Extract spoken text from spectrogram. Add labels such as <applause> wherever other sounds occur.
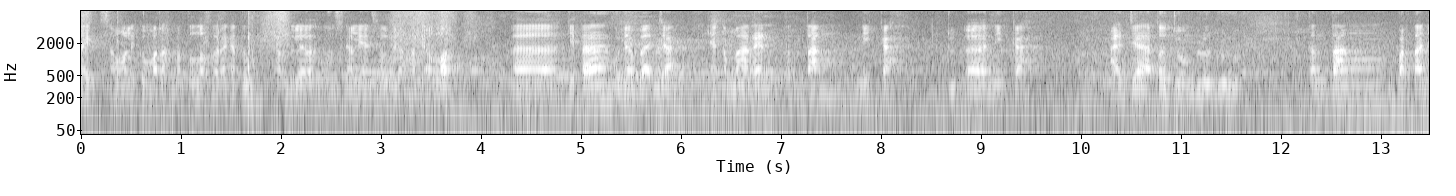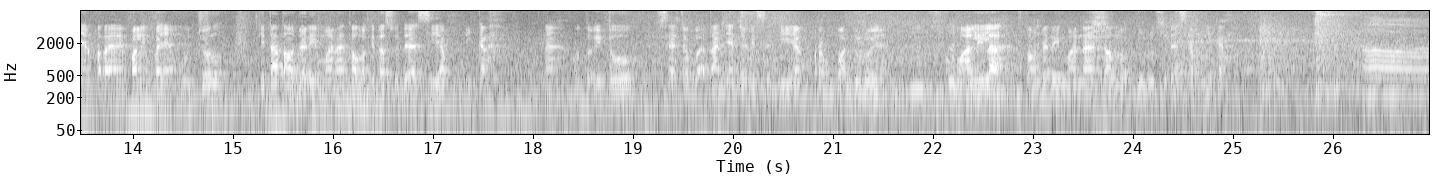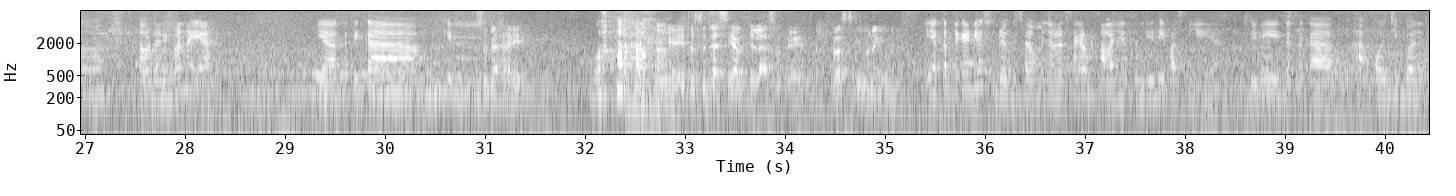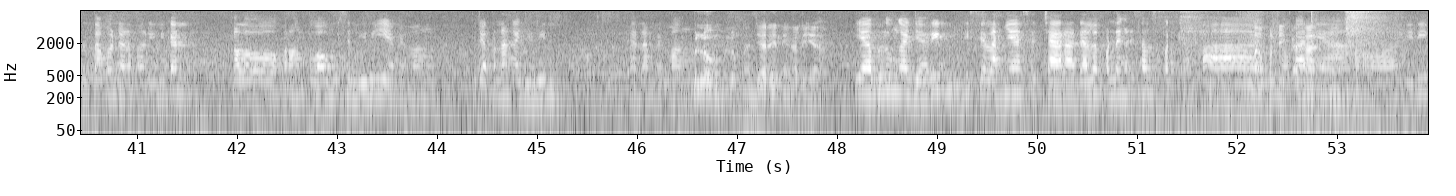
Baik, Assalamualaikum warahmatullahi wabarakatuh. Alhamdulillah teman sekalian selalu dirahmati Allah. Eh, kita udah baca yang kemarin tentang nikah eh, nikah aja atau jomblo dulu. Tentang pertanyaan-pertanyaan yang paling banyak muncul, kita tahu dari mana kalau kita sudah siap nikah. Nah, untuk itu saya coba tanya dari segi yang perempuan dulu ya. Umu <laughs> Alilah, tahu dari mana kalau dulu sudah siap nikah? Eh, tahu dari mana ya? Ya ketika mungkin Sudah haid. Wah, <laughs> Iya, itu sudah siap jelas oke. Terus gimana gimana? ya ketika dia sudah bisa menyelesaikan masalahnya sendiri pastinya ya. Jadi ketika hak kewajiban terutama dalam hal ini kan kalau orang tua Umi sendiri ya memang tidak pernah ngajarin karena memang Belum, belum ngajarin ya kali ya. ya belum ngajarin istilahnya secara dalam pandangan Islam seperti apa Tentang gitu pernikahan, kan ya. Oh, jadi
